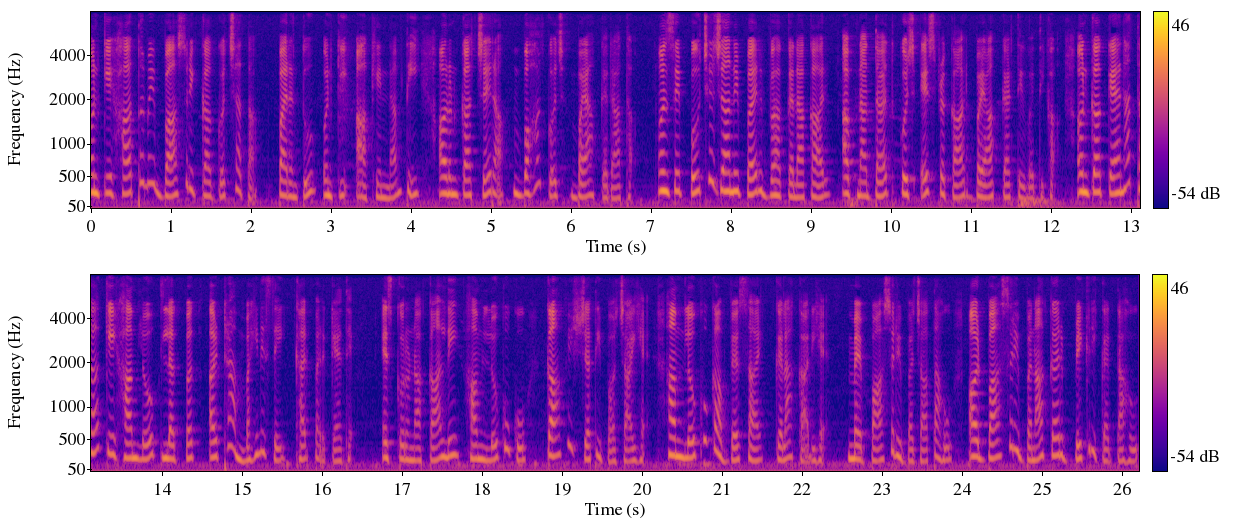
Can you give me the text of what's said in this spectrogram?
उनके हाथों में बांसुरी का गुच्छा था, परंतु उनकी आँखें नम थी और उनका चेहरा बहुत कुछ बयां कर रहा था। उनसे पूछे जाने पर वह कलाकार अपना दर्द कुछ इस प्रकार बयां करते हुए दिखा। उनका कहना था कि हम लोग लगभग 18 महीने से घर पर गए थे। इस कोरोना काल ने हम लोगों को काफ़ी क्षति पहुंचाई है। हम लोगों का व्यवसाय कलाकारी है। मैं बांसुरी बजाता हूँ और बांसुरी बनाकर बिक्री करता हूँ,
